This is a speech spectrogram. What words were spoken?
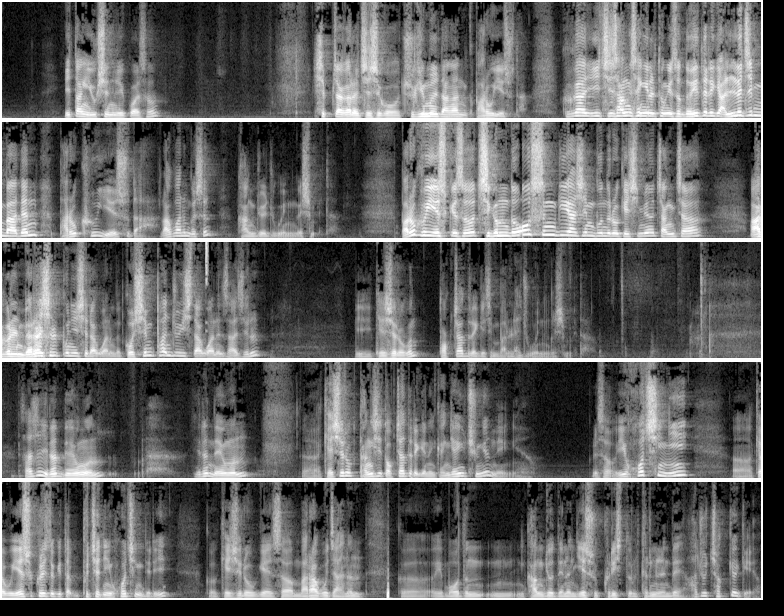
이 땅에 육신을 입고 와서 십자가를 지시고 죽임을 당한 바로 예수다. 그가 이 지상 생애를 통해서 너희들에게 알려진 바 된 바로 그 예수다라고 하는 것을 강조해 주고 있는 것입니다. 바로 그 예수께서 지금도 승기하신 분으로 계시며 장차 악을 멸하실 분이시라고 하는 것, 그 심판주이시라고 하는 사실을 이 계시록은 독자들에게 지금 말을 해주고 있는 것입니다. 사실 이런 내용은 이런 내용은 어, 계시록 당시 독자들에게는 굉장히 중요한 내용이에요. 그래서 이 호칭이 어, 결국 예수 그리스도께 붙여진 호칭들이 그 계시록에서 말하고자 하는 그 모든 음, 강조되는 예수 그리스도를 드러내는데 아주 적격이에요.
